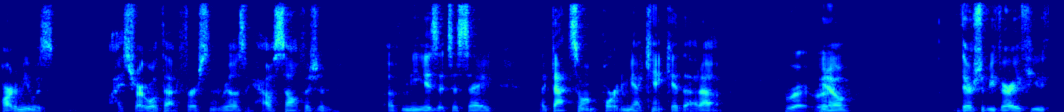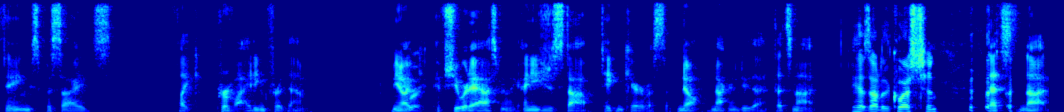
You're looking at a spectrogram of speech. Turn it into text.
part of me was I struggled with that at first, and I realized like how selfish of of me is it to say like that's so important to me I can't give that up. right, right. You know, there should be very few things besides like providing for them. You know, like, Right. if she were to ask me like I need you to stop taking care of us, like no, I'm not going to do that. That's not yeah, it's out of the question. that's not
